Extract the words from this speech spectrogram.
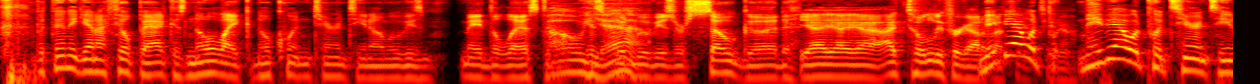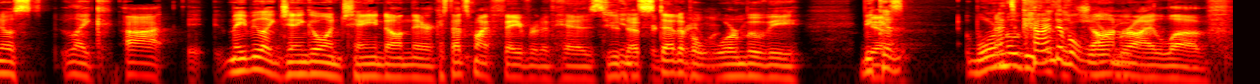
but then again, I feel bad because no like no Quentin Tarantino movies made the list. oh his yeah, good movies are so good. Yeah, yeah, yeah. I totally forgot. Maybe I would put, maybe I would put Tarantino's like uh maybe like Django Unchained on there because that's my favorite of his Dude, instead a of a one. war movie because yeah. war movies kind is of a, genre I love.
